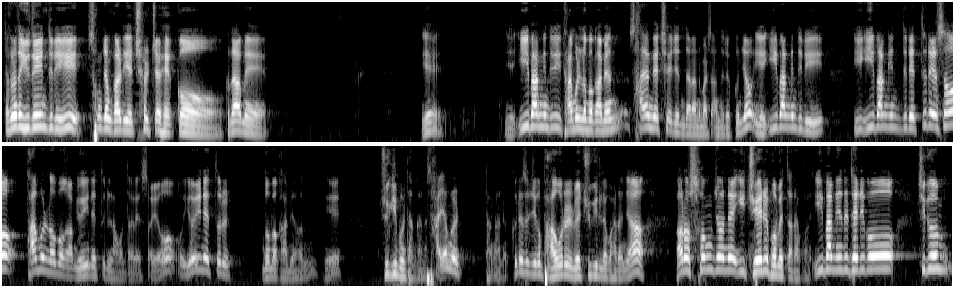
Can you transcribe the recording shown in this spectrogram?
자, 그런데 유대인들이 성전 관리에 철저했고 그 다음에 예, 예, 이방인들이 담을 넘어가면 사형에 처해진다는 말씀 안 드렸군요. 예, 이방인들이 이 이방인들의 뜰에서 담을 넘어가면 여인의 뜰을 나온다 그랬어요. 여인의 뜰을 넘어가면 예, 죽임을 당하는 사형을 당하는. 그래서 지금 바울을 왜 죽이려고 하느냐? 바로 성전의 이 죄를 범했다라고. 이방인을 데리고 지금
